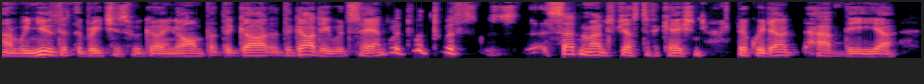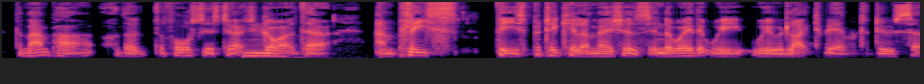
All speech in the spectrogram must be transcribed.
And we knew that the breaches were going on, but the guard the Gardaí would say, and with, with, with a certain amount of justification, look, we don't have the uh, the manpower or the, the forces to actually mm. go out there and police these particular measures in the way that we, we would like to be able to do so.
